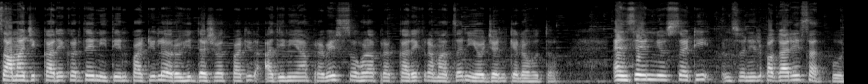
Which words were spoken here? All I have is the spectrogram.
सामाजिक कार्यकर्ते नितीन पाटील रोहित दशरथ पाटील आदींनी या प्रवेश सोहळा प्र कार्यक्रमाचं नियोजन केलं होतं. एन सी एन न्यूजसाठी सुनील पगारे सातपूर.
